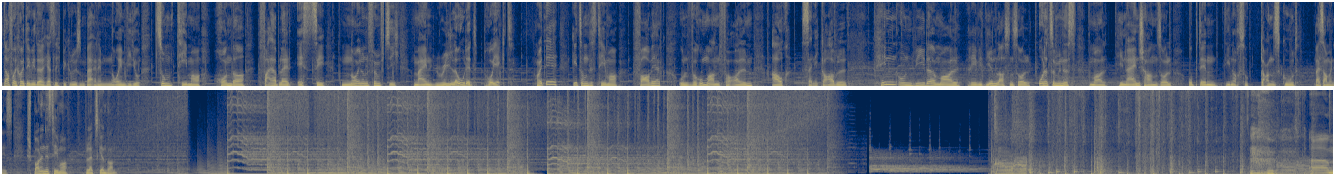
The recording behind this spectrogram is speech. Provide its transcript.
Ich darf euch heute wieder herzlich begrüßen bei einem neuen Video zum Thema Honda Fireblade SC59, mein Reloaded Projekt. Heute geht es um das Thema Fahrwerk und warum man vor allem auch seine Gabel hin und wieder mal revidieren lassen soll oder zumindest mal hineinschauen soll, ob denn die noch so ganz gut beisammen ist. Spannendes Thema, bleibt gern dran.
